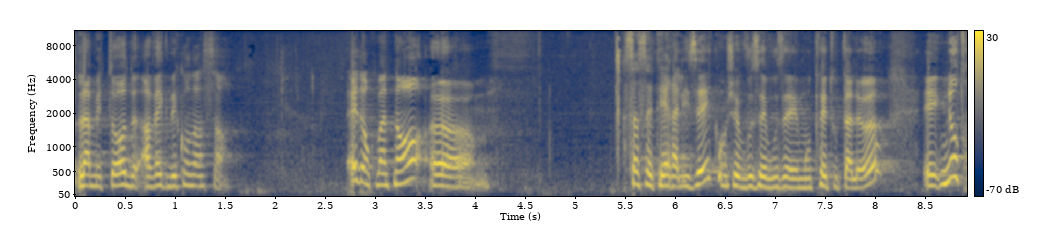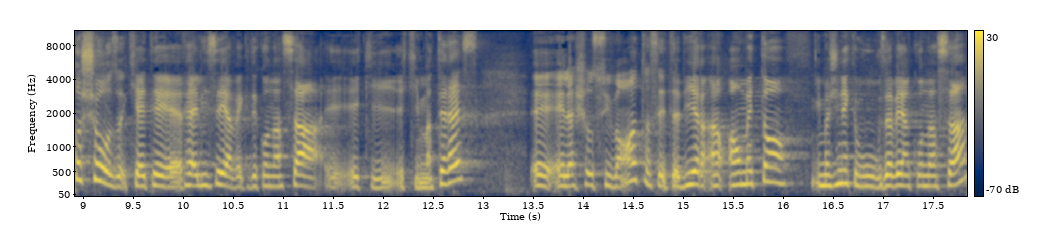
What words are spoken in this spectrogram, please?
la méthode avec des condensats. Et donc maintenant, euh, ça c'était réalisé, comme je vous ai, montré tout à l'heure. Et une autre chose qui a été réalisée avec des condensats et, qui, m'intéresse est, la chose suivante, c'est-à-dire en, mettant, imaginez que vous, avez un condensat,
